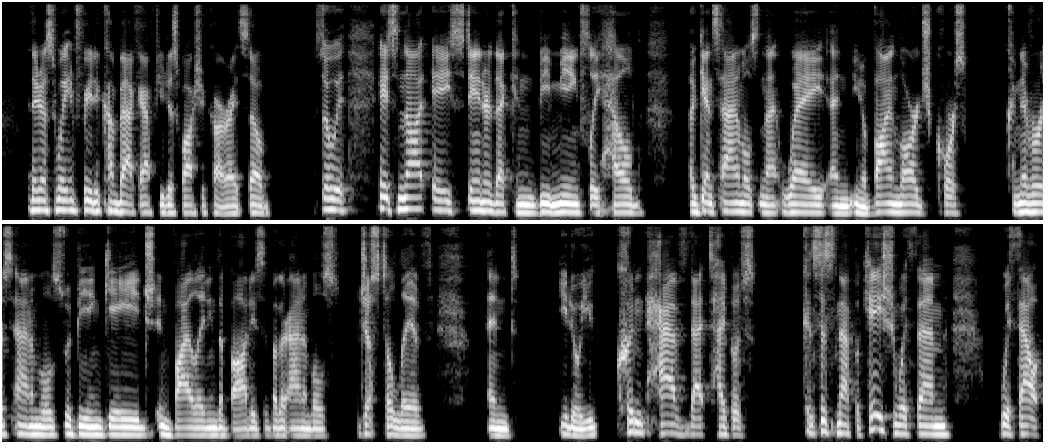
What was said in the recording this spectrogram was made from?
They're just waiting for you to come back after you just wash your car, right? So so it, it's not a standard that can be meaningfully held against animals in that way. And, you know, by and large, of course, carnivorous animals would be engaged in violating the bodies of other animals just to live. And, you know, you couldn't have that type of consistent application with them without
